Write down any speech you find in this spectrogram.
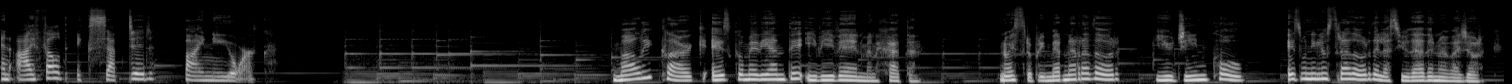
and I felt accepted by New York. Molly Clark es comediante y vive en Manhattan. Nuestro primer narrador, Eugene Cole, es un ilustrador de la ciudad de Nueva York.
